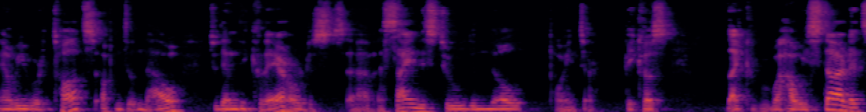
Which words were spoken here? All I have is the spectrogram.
And we were taught up until now to then declare or just uh, assign this to the null pointer because like how we started,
